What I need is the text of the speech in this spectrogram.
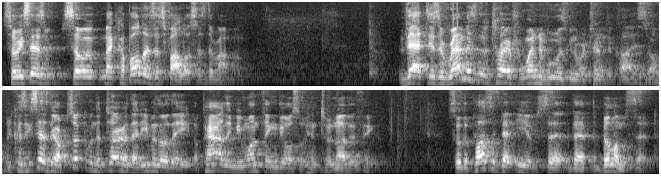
So he says, so my Kabbalah is as follows, says the Rambam. That there's a remez in the Torah for when Nevuah is going to return to Klal Yisrael. Because he says there are psukim in the Torah that even though they apparently mean one thing, they also hint to another thing. So the pasuk that Eve said, that Bilam said,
